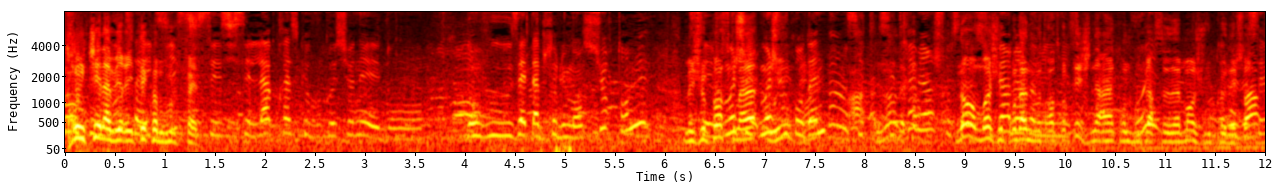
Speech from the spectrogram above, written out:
tronquer la vérité comme vous le faites. Si c'est si la presse que vous cautionnez, dont, dont vous êtes absolument sûr, tant mieux. Mais je pense moi, que je, moi, je vous condamne pas, hein, Ah, c'est très bien, je trouve ça Non, moi je condamne votre entreprise, je n'ai rien contre vous Oui. personnellement, je vous mais connais pas, bien,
